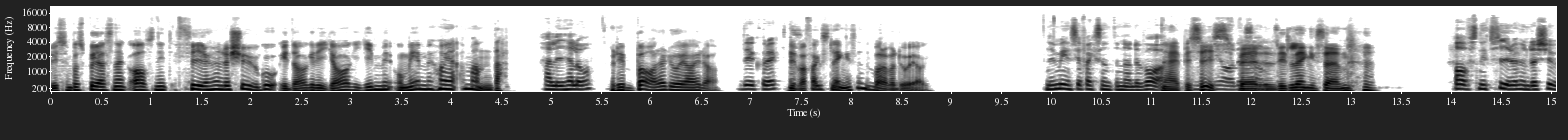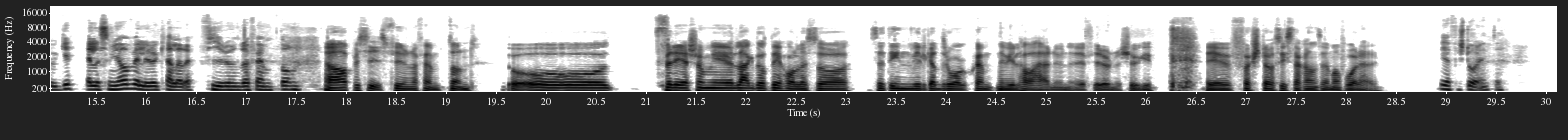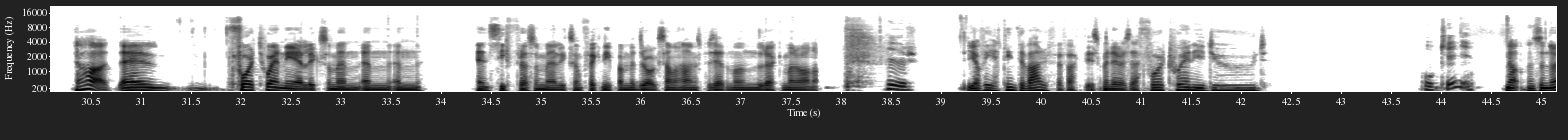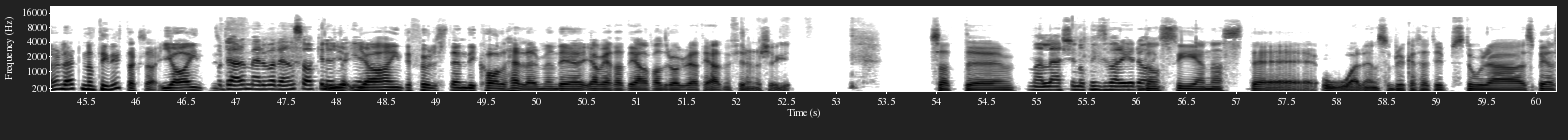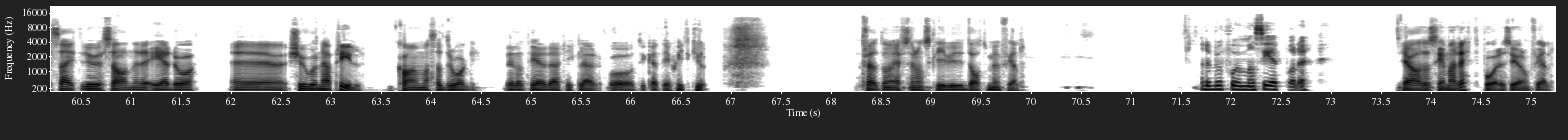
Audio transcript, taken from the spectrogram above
Lyssnar på Spelsnack avsnitt 420. Idag är det jag, Jimmy och med mig har jag Amanda. Halli hallå, Och det är bara du och jag idag. det är korrekt. Det var faktiskt länge sedan det bara var du och jag. Nu minns jag faktiskt inte när det var. Nej, precis. Ja. Väldigt länge sedan. Avsnitt 420, eller som jag väljer att kalla det, 415. ja, precis. 415. Och för er som är lagda åt det hållet så sätt in vilka drogskämt ni vill ha här nu när det är 420. Det är första och sista chansen man får det här. Jag förstår inte. Jaha, eh, 420 är liksom en, en, en, en siffra som är liksom förknippad med drogsammanhang, speciellt när man röker marijuana. Hur? Jag vet inte varför faktiskt, men det är väl så här 420 dude. Okej. Ja, men så nu har du lärt dig någonting nytt också. Jag, inte, Och därmed var den saken jag, utagerad. jag har inte fullständig koll heller, men det, jag vet att det är i alla fall drogrelaterat med 420. Så att eh, Man lär sig något nytt varje dag. de senaste åren så brukar så typ stora spelsajter i USA när det är då eh, 20 april komma en massa drogrelaterade artiklar och tycker att det är skitkul. För att de, efter de skriver datumen fel. Och det beror på hur man ser på det. Ja, så ser man rätt på det så gör de fel.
